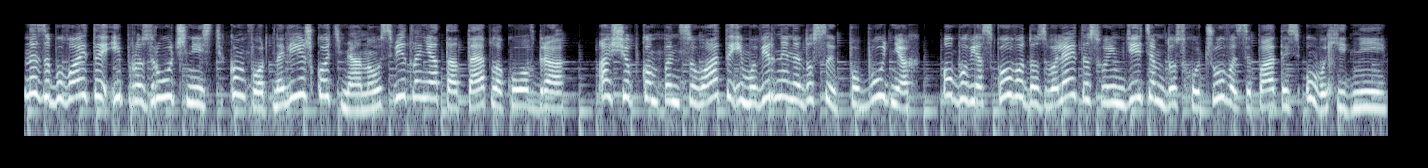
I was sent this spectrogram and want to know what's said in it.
Не забувайте і про зручність, комфортне ліжко, тьмяне освітлення та тепла ковдра. А щоб компенсувати імовірний недосип по буднях, обов'язково дозволяйте своїм дітям досхочу висипатись у вихідні.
